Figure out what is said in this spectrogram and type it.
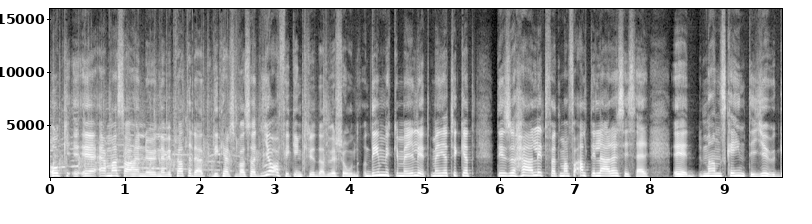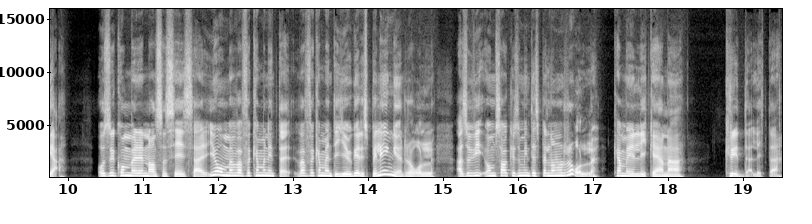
Och eh, Emma sa här nu när vi pratade att det kanske var så att jag fick en kryddad version och det är mycket möjligt. Men jag tycker att det är så härligt för att man får alltid lära sig så här, eh, man ska inte ljuga. Och så kommer det någon som säger så här, jo men varför kan man inte, varför kan man inte ljuga? Det spelar ju ingen roll. Alltså vi, om saker som inte spelar någon roll kan man ju lika gärna krydda lite.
